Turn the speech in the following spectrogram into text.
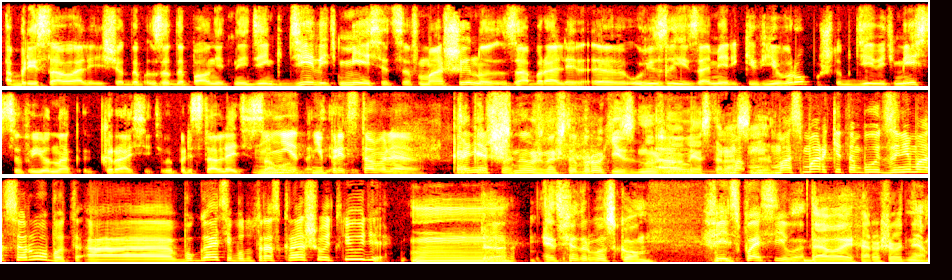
обрисовали еще за дополнительные деньги. 9 месяцев машину забрали, э, увезли из Америки в Европу, чтобы 9 месяцев ее накрасить. Вы представляете? Нет, не представляю. Конечно. нужно, чтобы руки из нужного а, места росли. Масс-маркетом будет заниматься робот, а Бугати будут раскрашивать люди. Да. Это Федор Буцко. Федь, спасибо. Давай, хорошего дня.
